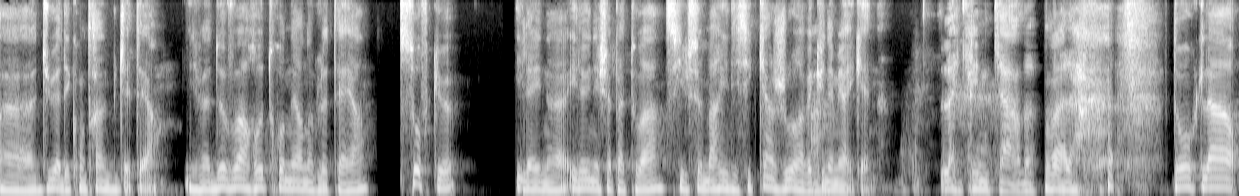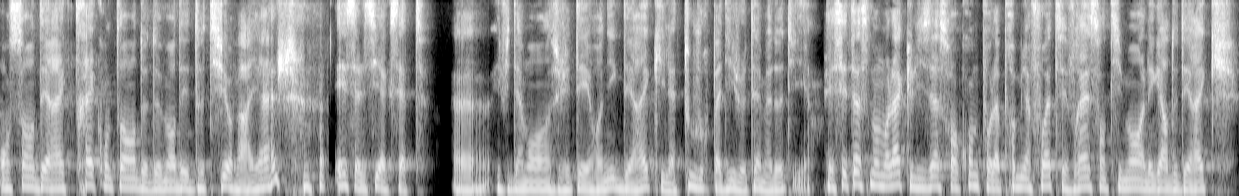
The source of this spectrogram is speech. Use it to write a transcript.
euh, dû à des contraintes budgétaires. Il va devoir retourner en Angleterre, sauf que il a une, il a une échappatoire s'il se marie d'ici 15 jours avec une américaine. La green card. Voilà. Donc là, on sent Derek très content de demander Dottie au mariage, et celle-ci accepte. Euh, évidemment, j'étais ironique, Derek, il a toujours pas dit je t'aime à Dottie. Et c'est à ce moment-là que Lisa se rend compte pour la première fois de ses vrais sentiments à l'égard de Derek.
